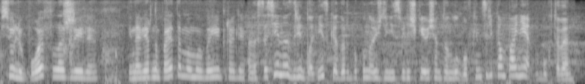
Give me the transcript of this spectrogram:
Всю любовь вложили. И, наверное, поэтому мы выиграли. Анастасия Ноздрин, Плотницкая, Эдуард Бакунович, Денис Величкевич, Антон Луговкин, телекомпания «Бук-ТВ».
